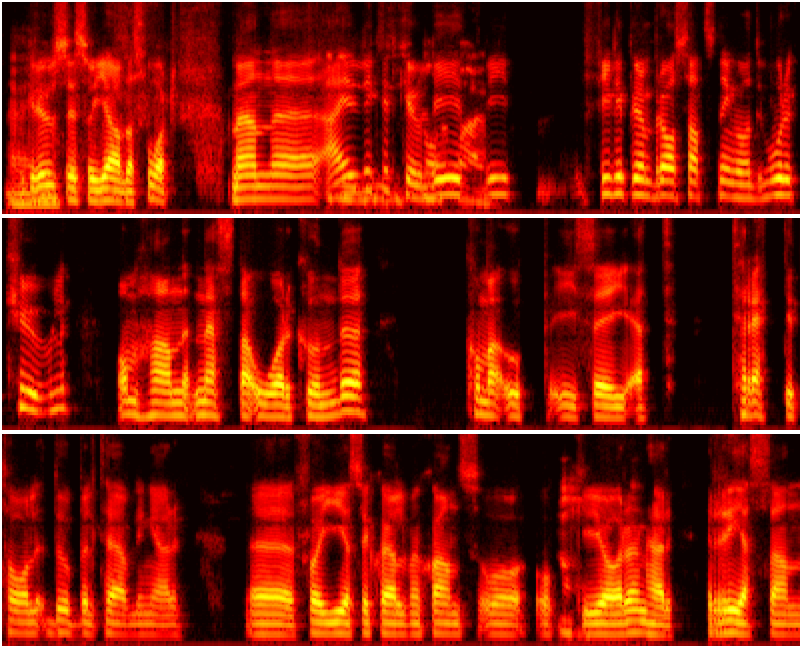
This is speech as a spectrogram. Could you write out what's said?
Nej. Grus är så jävla svårt. Men eh, nej, riktigt kul. Vi, vi, Filip gör en bra satsning och det vore kul om han nästa år kunde komma upp i sig ett 30-tal dubbeltävlingar eh, för att ge sig själv en chans och, och ja. göra den här resan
